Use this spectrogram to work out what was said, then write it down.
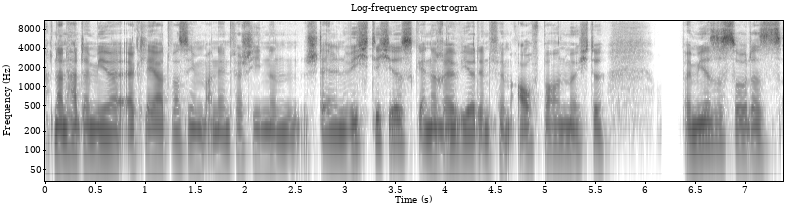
Und dann hat er mir erklärt, was ihm an den verschiedenen Stellen wichtig ist, generell Mhm. wie er den Film aufbauen möchte. Bei mir ist es so, dass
